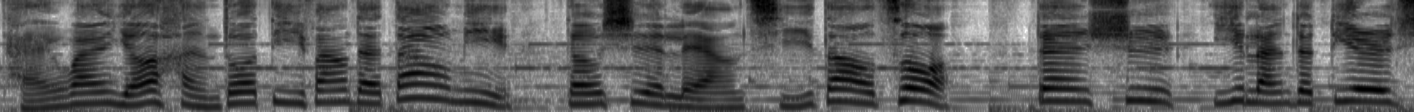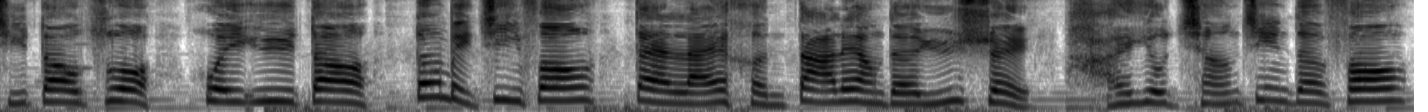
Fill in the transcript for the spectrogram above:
台湾有很多地方的稻米都是两期稻作，但是宜兰的第二期稻作会遇到东北季风带来很大量的雨水，还有强劲的风。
